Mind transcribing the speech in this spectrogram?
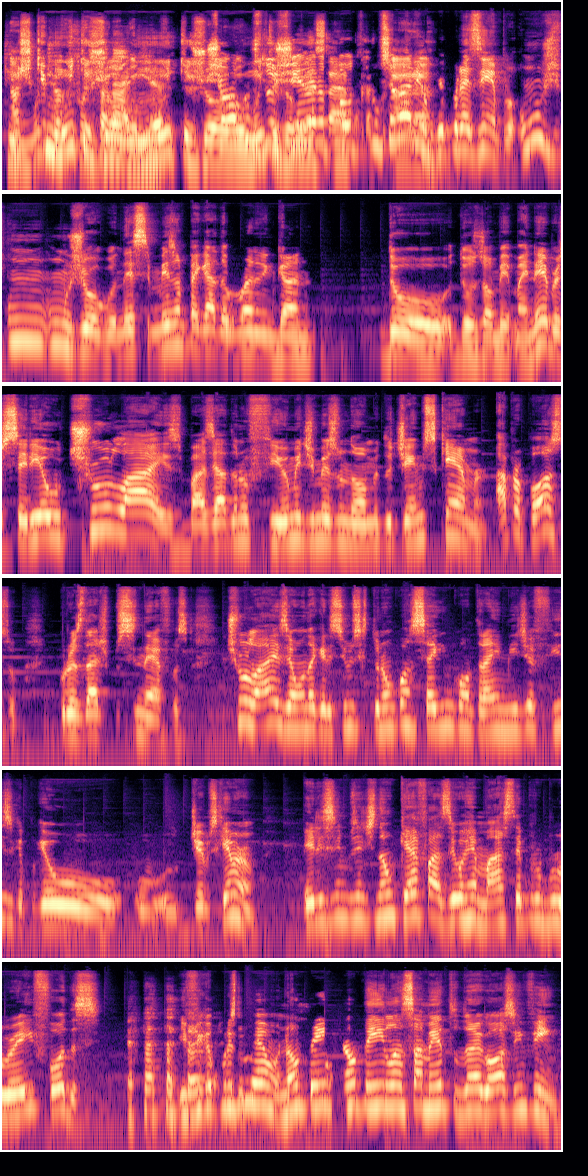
Tem Acho que muito muito jogo, funcionaria. muito jogo, Jogos muito do jogo gênero nessa todos época, funcionariam. Porque, por exemplo, um, um, um jogo nesse mesma pegada run and gun do, do Zombie My Neighbors seria o True Lies, baseado no filme de mesmo nome do James Cameron. A propósito, curiosidade pros cinéfilos, True Lies é um daqueles filmes que tu não consegue encontrar em mídia física, porque o, o James Cameron, ele simplesmente não quer fazer o remaster pro Blu-ray e foda-se. E fica por isso mesmo. Não tem, não tem lançamento do negócio, enfim.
